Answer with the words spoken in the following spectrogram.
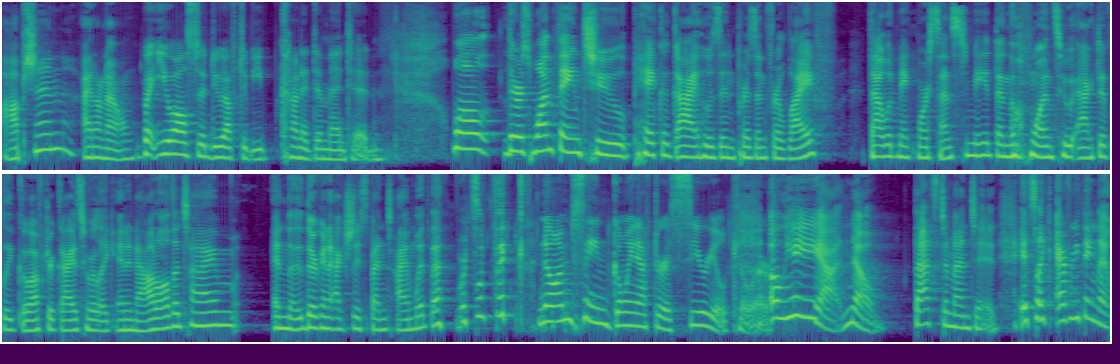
option. I don't know. But you also do have to be kind of demented. Well, there's one thing to pick a guy who's in prison for life. That would make more sense to me than the ones who actively go after guys who are like in and out all the time and the, they're going to actually spend time with them or something. No, I'm saying going after a serial killer. Oh, yeah, yeah, yeah. No, that's demented. It's like everything that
